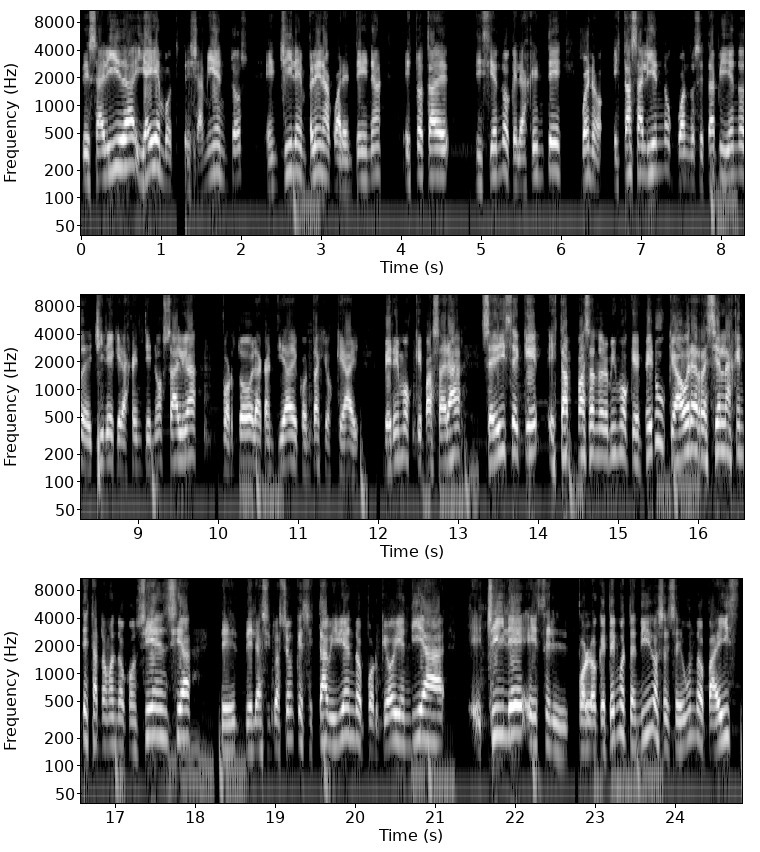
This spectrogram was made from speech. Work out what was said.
de salida y hay embotellamientos en Chile en plena cuarentena. Esto está diciendo que la gente, bueno, está saliendo cuando se está pidiendo de Chile que la gente no salga por toda la cantidad de contagios que hay. Veremos qué pasará. Se dice que está pasando lo mismo que Perú, que ahora recién la gente está tomando conciencia de, la situación que se está viviendo, porque hoy en día eh, Chile es el, por lo que tengo entendido, es el segundo país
